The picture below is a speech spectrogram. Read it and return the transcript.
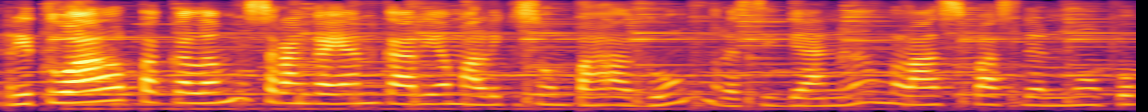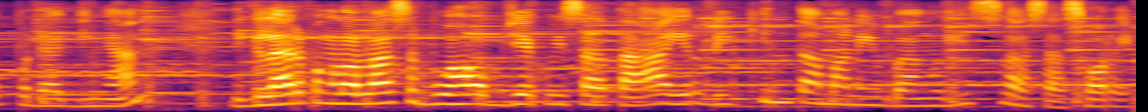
Ritual Pakelem serangkaian karya Malik Sumpah Agung, Resigane, Melaspas, dan Mupuk Pedagingan digelar pengelola sebuah objek wisata air di Kintamani, Bangli, Selasa sore.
